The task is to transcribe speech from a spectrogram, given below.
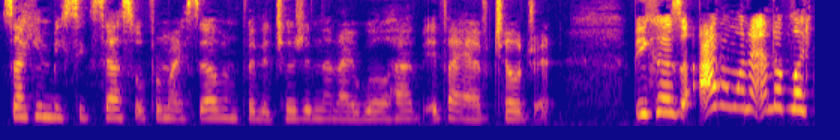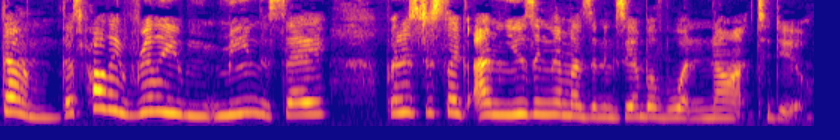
so I can be successful for myself and for the children that I will have if I have children. Because I don't want to end up like them. That's probably really mean to say, but it's just like I'm using them as an example of what not to do.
